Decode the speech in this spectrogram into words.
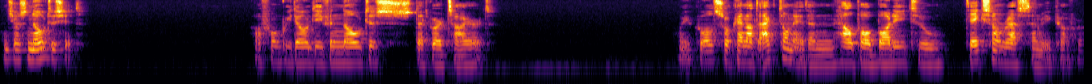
And just notice it. Often we don't even notice that we're tired we also cannot act on it and help our body to take some rest and recover.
